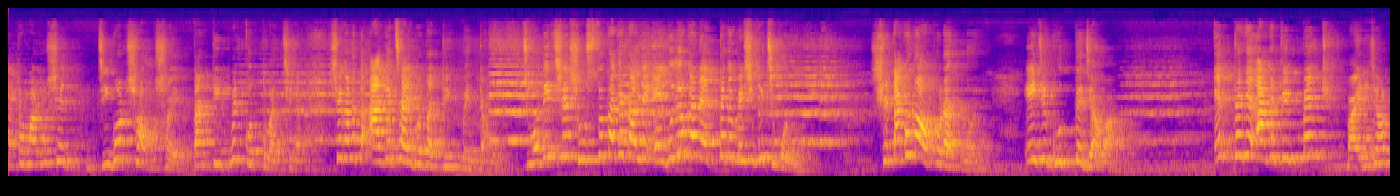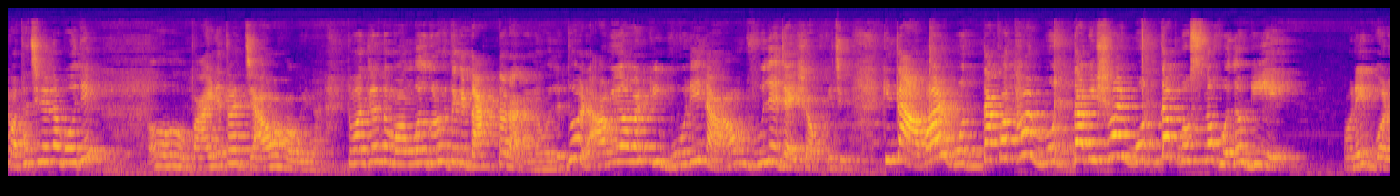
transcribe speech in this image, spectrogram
একটা মানুষের জীবন সংশয়, তার ট্রিটমেন্ট করতে পারছি না, সেখানে তো আগে চাইব তার ট্রিটমেন্টটা হোক। যদি সে সুস্থ থাকে, তাহলে এগুলো কেন এর থেকে বেশি কিছু করব? সেটা কোনো অপরাধ নয়। এই যে ঘুরতে যাওয়া, এর থেকে আগে ট্রিটমেন্ট বাইরে যাওয়ার কথা ছিল না বৌদি। ও, বাইরে তো আর যাওয়া হবে না। তোমার জন্য তো মঙ্গল গ্রহ থেকে ডাক্তার আনানো হলে। ধর, আমিও আবার কি বলি না? আমি ভুলে যাই সব কিছু কিন্তু আবার মোদ্দা কথা, মোদ্দা বিষয়, মোদ্দা প্রশ্ন হলো গিয়ে, অনেক বড়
